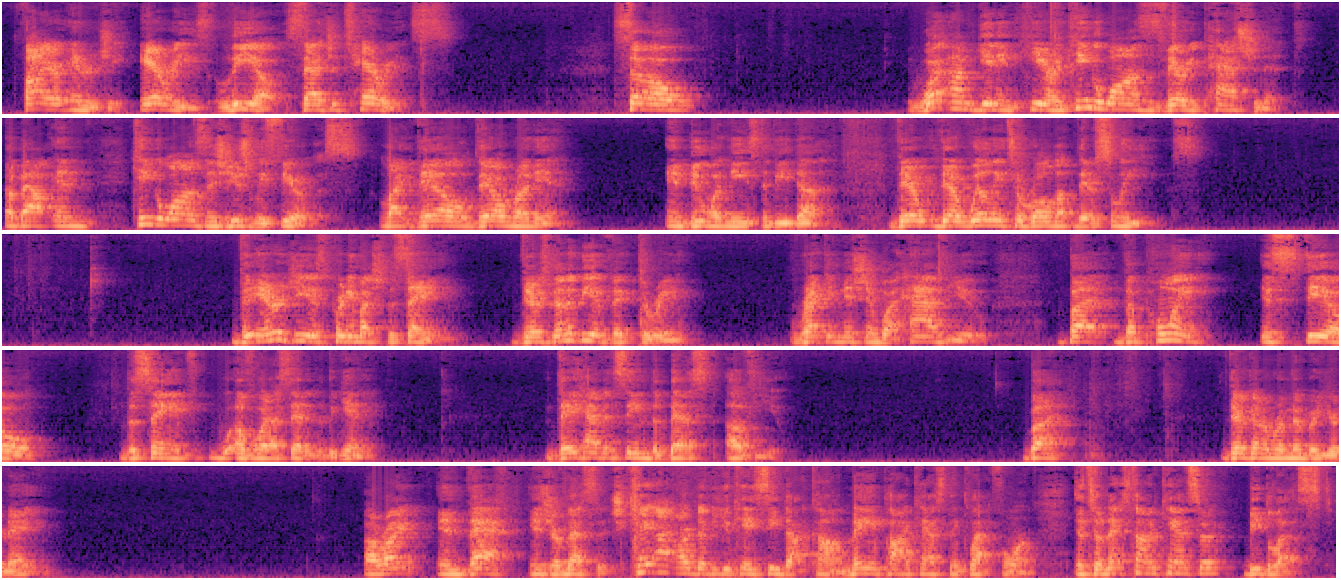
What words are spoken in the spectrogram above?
Fire energy, Aries, Leo, Sagittarius. So, what I'm getting here, and King of Wands is very passionate about, and King of Wands is usually fearless. Like they'll they'll run in and do what needs to be done. They're they're willing to roll up their sleeves. The energy is pretty much the same. There's going to be a victory, recognition, what have you, but the point is still the same of what I said at the beginning. They haven't seen the best of you. But they're going to remember your name. All right? And that is your message. KIRWKC.com, main podcasting platform. Until next time, Cancer, be blessed.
